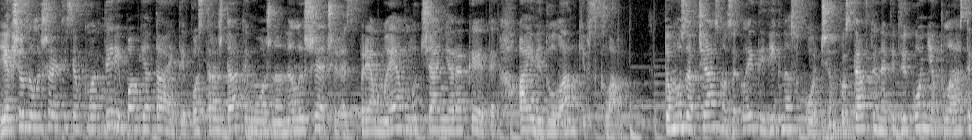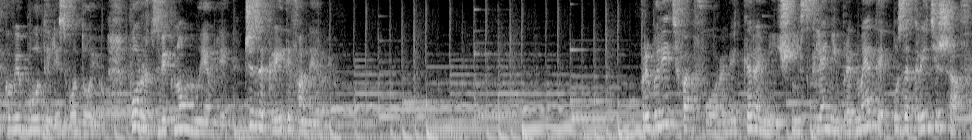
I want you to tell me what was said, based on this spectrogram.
Якщо залишаєтеся в квартирі, пам'ятайте, постраждати можна не лише через пряме влучання ракети, а й від уламків скла. Тому завчасно заклейте вікна скотчем, поставте на підвіконня пластикові бутилі з водою, поруч з вікном меблі чи закрити фанерою. Приберіть фарфорові, керамічні, скляні предмети у закриті шафи.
